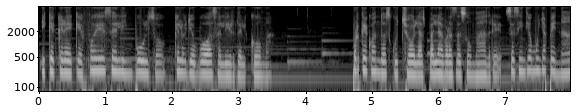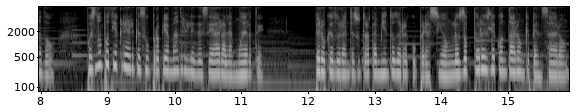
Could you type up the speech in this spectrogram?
y que cree que fue ese el impulso que lo llevó a salir del coma. Porque cuando escuchó las palabras de su madre se sintió muy apenado, pues no podía creer que su propia madre le deseara la muerte, pero que durante su tratamiento de recuperación los doctores le contaron que pensaron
